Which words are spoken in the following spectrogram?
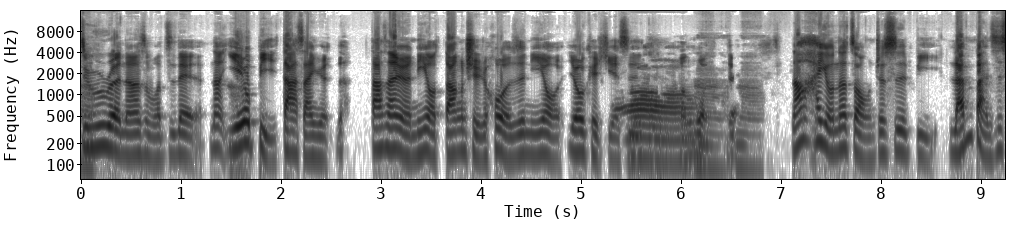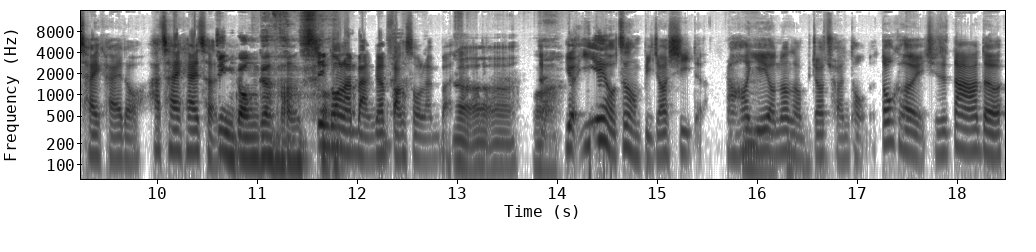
Duran 啊什么之类的。那也有比大三元的，大三元你有 Doncic 或者是你有 y o k i c 也是很稳的。对然后还有那种就是比篮板是拆开的哦，它拆开成进攻跟防守，进攻篮板跟防守篮板。嗯嗯嗯，哇，有也有这种比较细的，然后也有那种比较传统的，都可以。其实大家的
